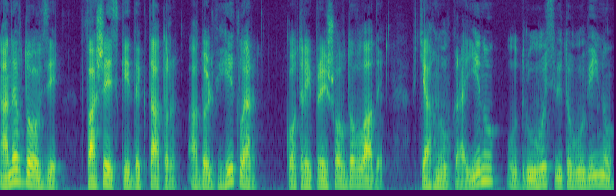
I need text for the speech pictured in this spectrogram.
А невдовзі фашистський диктатор Адольф Гітлер, котрий прийшов до влади, втягнув країну у Другу світову війну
